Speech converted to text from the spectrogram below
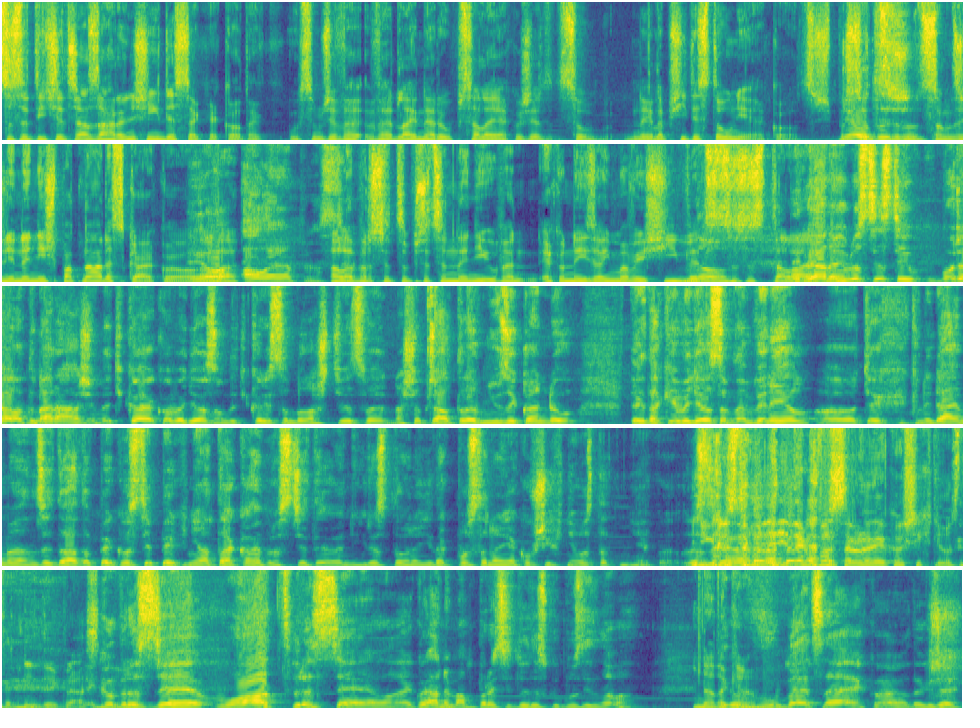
co se týče třeba zahraničních desek, jako, tak myslím, že v, v headlineru psali, jako, že jsou nejlepší ty stouni, jako, což prostě Jo, to- to, samozřejmě není špatná deska, jako, Jo, ale, ale prostě. ale prostě to přece není úplně jako nejzajímavější věc, No. co se stala. Jako já nevím, prostě z těch, pořád na to narážím teďka, jako viděl jsem teďka, když jsem byl naštívit své, naše přátelé v Musiclandu, tak taky viděl jsem ten vinyl uh, těch Hackney Diamonds, je to, pěkosti pěkně a tak, ale prostě ty, nikdo z toho není tak posledný jako všichni ostatní. Jako, Nikdo z toho není tak posraný jako všichni ostatní, to je krásné. jako prostě, what, prostě, jo, jako já nemám proč si tu desku pustit znova. no, taky Jako no. vůbec ne, jako jo, takže,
